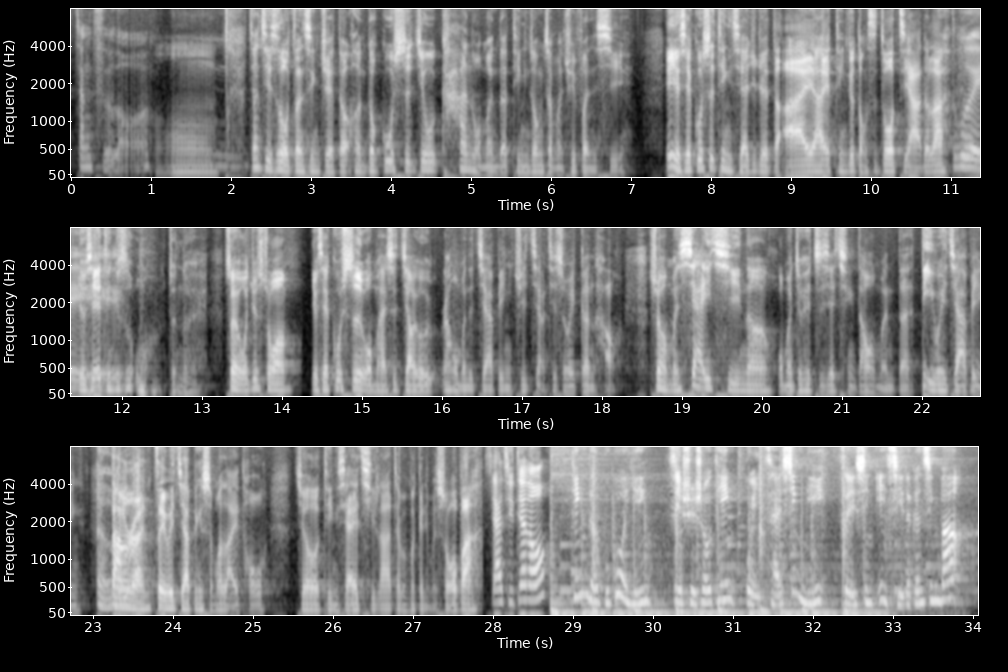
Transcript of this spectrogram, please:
这样子咯。哦，这样其实我真心觉得很多故事就看我们的听众怎么去分析。因为有些故事听起来就觉得，哎呀，一听就懂是作假的啦。对，有些一听就是哇，真的诶。所以我就说，有些故事我们还是交由让我们的嘉宾去讲，其实会更好。所以，我们下一期呢，我们就会直接请到我们的第一位嘉宾。哦当然，这位嘉宾什么来头，就听下一期啦，再慢慢跟你们说吧。下一期见喽。听得不过瘾，继续收听《鬼才信你》最新一期的更新吧。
